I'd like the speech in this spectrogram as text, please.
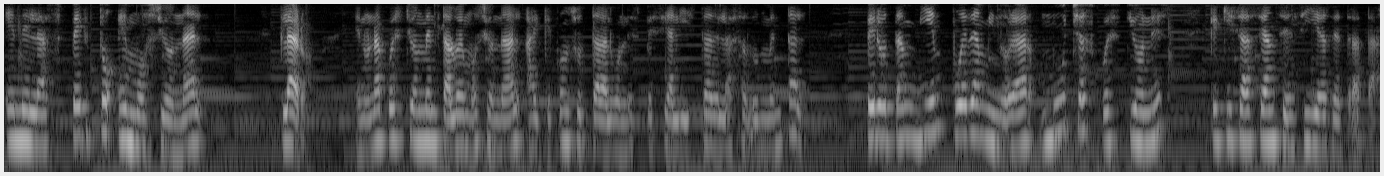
en el aspecto emocional. Claro, en una cuestión mental o emocional hay que consultar a algún especialista de la salud mental, pero también puede aminorar muchas cuestiones que quizás sean sencillas de tratar.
